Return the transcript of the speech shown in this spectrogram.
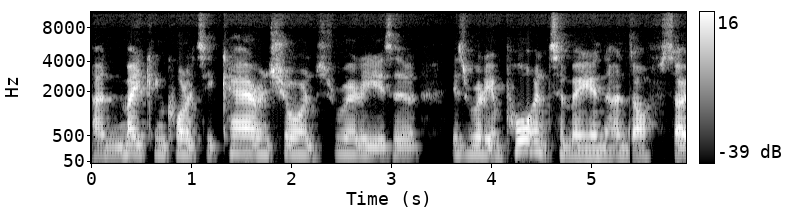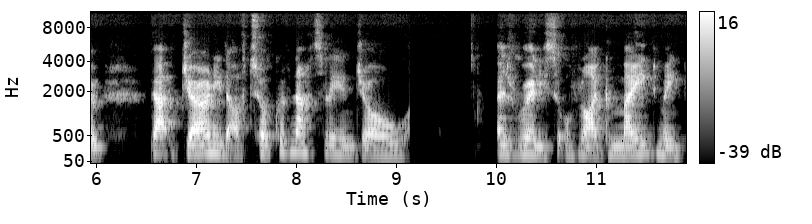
and making quality care insurance really is a is really important to me and and off. So that journey that I've took with Natalie and Joel has really sort of like made me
